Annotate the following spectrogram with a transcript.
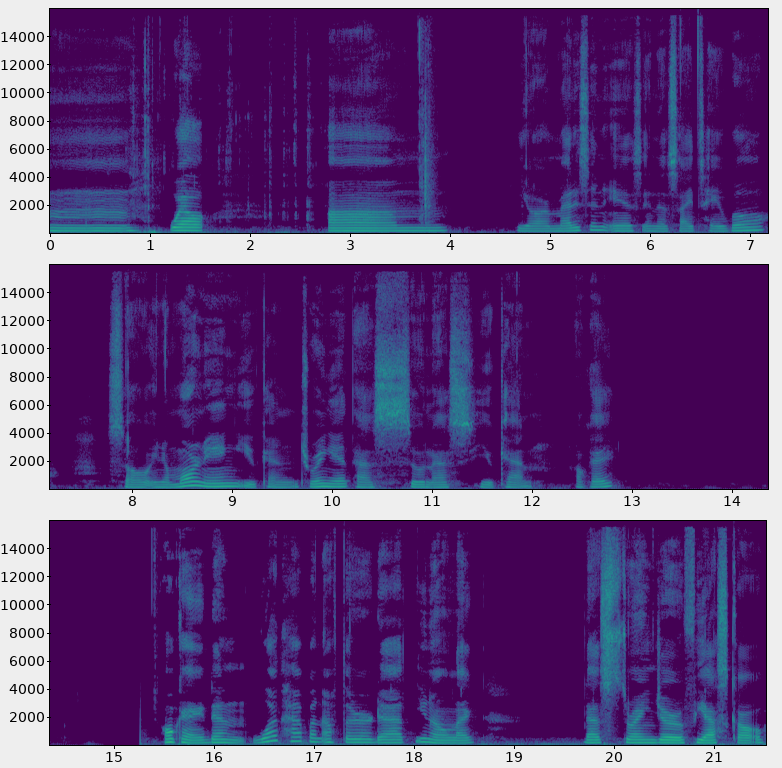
Mm, well, um, your medicine is in the side table. So in the morning, you can drink it as soon as you can. Okay? Okay, then what happened after that, you know, like that stranger fiasco?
